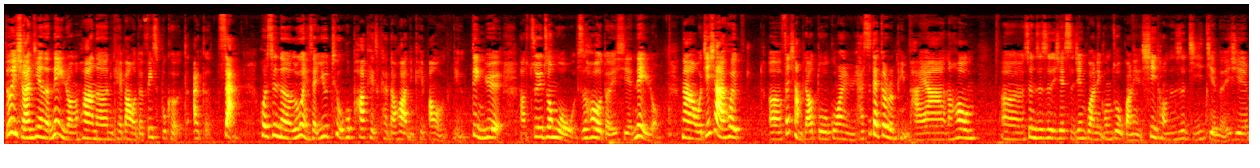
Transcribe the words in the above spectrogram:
如果你喜欢今天的内容的话呢，你可以帮我的 Facebook 按个赞，或者是呢，如果你在 YouTube 或 Pocket 看到的话，你可以帮我点订阅，然后追踪我之后的一些内容。那我接下来会呃分享比较多关于还是在个人品牌啊，然后呃甚至是一些时间管理、工作管理系统，甚至是极简的一些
